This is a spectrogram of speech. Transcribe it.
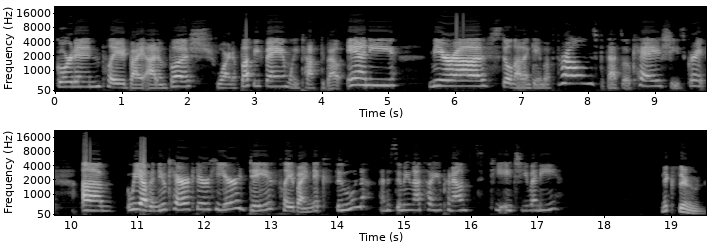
Gordon, played by Adam Busch, Warren of Buffy fame. We talked about Annie, Meera, still not on Game of Thrones, but that's okay. She's great. Um, we have a new character here, Dave, played by Nick Thune. I'm assuming that's how you pronounce T-H-U-N-E. Nick Thune.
